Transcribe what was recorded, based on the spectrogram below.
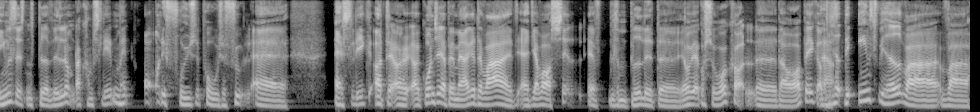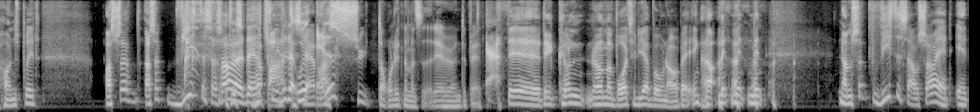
enhedslistens Peter Vedlum, der kom slet med en ordentlig frysepose fyldt af, af slik. Og, det, og, og grunden til, at jeg bemærkede, det var, at, at jeg var også selv ligesom blevet lidt... Øh, jeg var ved at gå sukkerkold øh, deroppe, ikke? Og ja. vi havde, det eneste, vi havde, var, var håndsprit. Og så, og så viste det sig så, det da jeg tog det der ud af alle... sygt dårligt, når man sidder der og hører en debat. Ja, det, det er kun noget, man bruger til lige at vågne op af. Ikke? Nå, men, men, men, Nå, men så viste det sig jo så, at, at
